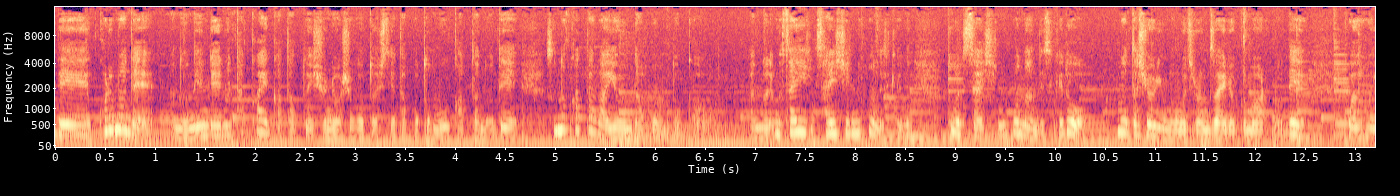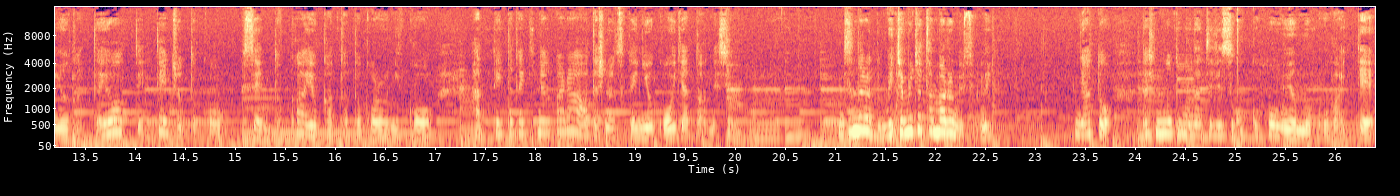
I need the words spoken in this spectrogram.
でこれまであの年齢の高い方と一緒にお仕事してたことも多かったのでその方が読んだ本とかをあの最最新の本ですけどね当時最新の本なんですけど、まあ、私よりももちろん財力もあるのでこういう本良かったよって言ってちょっとこう付箋とか良かったところにこう貼っていただきながら私の机によく置いてあったんですよ。そうなるとめちゃめちゃたまるんですよね。であと私の友達ですごく本を読む子がいて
